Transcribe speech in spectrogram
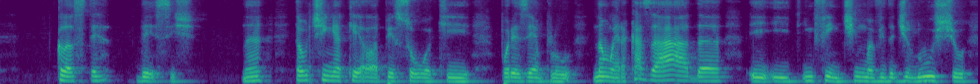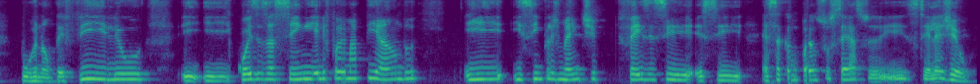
cluster desses. Né? Então tinha aquela pessoa que, por exemplo, não era casada e, e enfim, tinha uma vida de luxo por não ter filho e, e coisas assim, e ele foi mapeando e, e, simplesmente fez esse, esse, essa campanha um sucesso e se elegeu.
